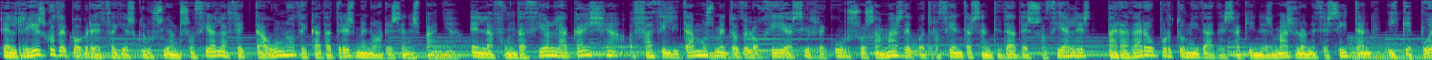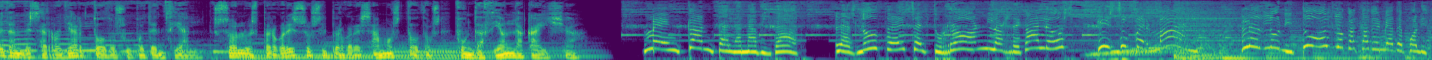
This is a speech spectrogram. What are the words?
El riesgo de pobreza y exclusión social afecta a uno de cada tres menores en España. En la Fundación La Caixa facilitamos metodologías y recursos a más de 400 entidades sociales para dar oportunidades a quienes más lo necesitan y que puedan desarrollar todo su potencial. Solo es progreso si progresamos todos. Fundación La Caixa. Me encanta la Navidad. Las luces, el turrón, los regalos y Superman. Los Looney Tunes, Policía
